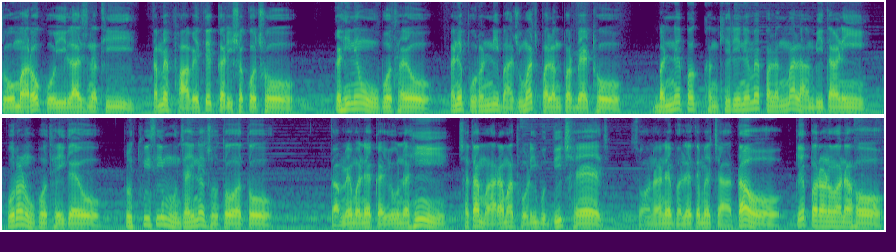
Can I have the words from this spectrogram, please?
તો મારો કોઈ ઈલાજ નથી. તમે ફાવે તે કરી શકો છો. કહીને હું ઊભો થયો અને પૂરણની બાજુમાં જ પલંગ પર બેઠો. બંને પગ ખંખેરીને મેં પલંગમાં લાંબી તાણી. પૂરણ ઊભો થઈ ગયો. પૃથ્વીસિંહ મૂંઝાઈને જોતો હતો. તમે મને કહ્યું નહીં, છતાં મારામાં થોડી બુદ્ધિ છે જ. સોનાને ભલે તમે ચાહતા હો કે પરણવાના હો,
